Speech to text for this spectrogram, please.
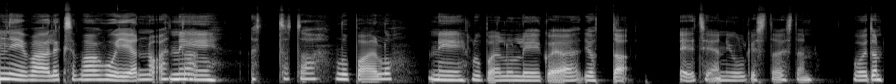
niin, vai oliko se vaan huijannut, että, niin. että tota, lupailu. Niin, lupailun liikoja, jotta Etienne julkistaisi tämän voiton.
